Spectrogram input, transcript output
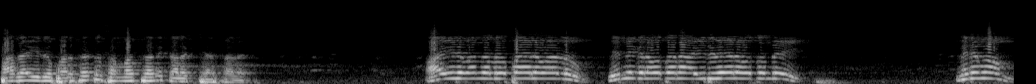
పదహైదు పర్సెంట్ సంవత్సరాన్ని కలెక్ట్ చేస్తాడు ఐదు వందల రూపాయల వాళ్ళు ఎన్నికలు అవుతానా ఐదు వేలు అవుతుంది. మినిమం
